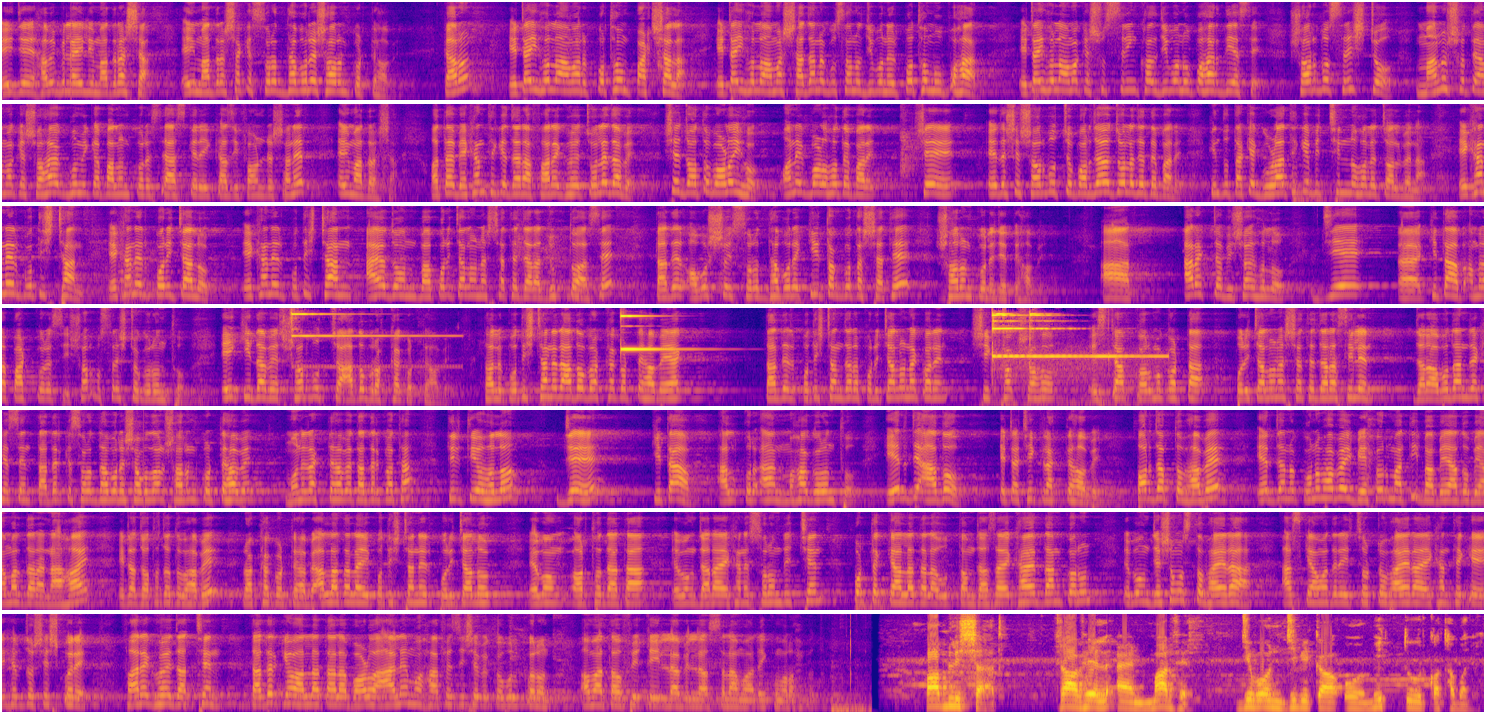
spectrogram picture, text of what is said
এই যে হাবিবুল্লাহিলি মাদ্রাসা, এই মাদ্রাসাকে শ্রদ্ধা ভরে স্মরণ করতে হবে। কারণ এটাই হলো আমার প্রথম পাঠশালা, এটাই হলো আমার সাজানো গুছানো জীবনের প্রথম উপহার, এটাই হলো আমাকে সুশৃঙ্খল জীবন উপহার দিয়েছে। সর্বশ্রেষ্ঠ মানুষ হতে আমাকে সহায়ক ভূমিকা পালন করেছে আজকের এই কাজী ফাউন্ডেশনের এই মাদ্রাসা। অতএব এখান থেকে যারা ফারেক হয়ে চলে যাবে, সে যত বড়ই হোক, অনেক বড় হতে পারে, সে এদেশের সর্বোচ্চ পর্যায়েও চলে যেতে পারে, কিন্তু তাকে গোড়া থেকে বিচ্ছিন্ন হলে চলবে না। এখানের প্রতিষ্ঠান, এখানের পরিচালক এখানের প্রতিষ্ঠান, আয়োজন বা পরিচালনার সাথে যারা যুক্ত আছে, তাদের অবশ্যই শ্রদ্ধা ভরে কৃতজ্ঞতার সাথে স্মরণ করে যেতে হবে। আর আরেকটা বিষয় হলো যে কিতাব আমরা পাঠ করেছি, সর্বশ্রেষ্ঠ গ্রন্থ, এই কিতাবের সর্বোচ্চ আদব রক্ষা করতে হবে। তাহলে প্রতিষ্ঠানের আদব রক্ষা করতে হবে এক, তাদের প্রতিষ্ঠান যারা পরিচালনা করেন, শিক্ষক সহ স্টাফ কর্মকর্তা পরিচালনার সাথে যারা ছিলেন যারা অবদান রেখেছেন, তাদেরকে শ্রদ্ধা ভরে সবদান স্মরণ করতে হবে, মনে রাখতে হবে তাদের কথা। তৃতীয় হল যে কিতাব আল কোরআন মহাগ্রন্থ, এর যে আদব, এটা ঠিক রাখতে হবে। পর্যাপ্তভাবে এর যেন কোনোভাবেই বেহরমাতি বা বেআদবে আমার দ্বারা না হয়, এটা যথাযথভাবে রক্ষা করতে হবে। আল্লাহ তালা এই প্রতিষ্ঠানের পরিচালক এবং অর্থদাতা এবং যারা এখানে শ্রম দিচ্ছেন, প্রত্যেককে আল্লাহ তালা উত্তম যাচাই খায়ের দান করুন এবং যে সমস্ত ভাইয়েরা আজকে আমাদের এই ছোট্ট ভাইয়েরা এখান থেকে হেফজ শেষ করে ফারেক হয়ে যাচ্ছেন, তাদেরকেও আল্লাহ তালা বড় আলেম ও হাফেজ হিসেবে কবুল করুন। আমা তৌফিক ইল্লা বিল্লাহ। আসসালামু আলাইকুম রহমতুল্লাহ। Publisher, travel and marvel. জীবন জীবিকা ও মৃত্যুর কথা বলে।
